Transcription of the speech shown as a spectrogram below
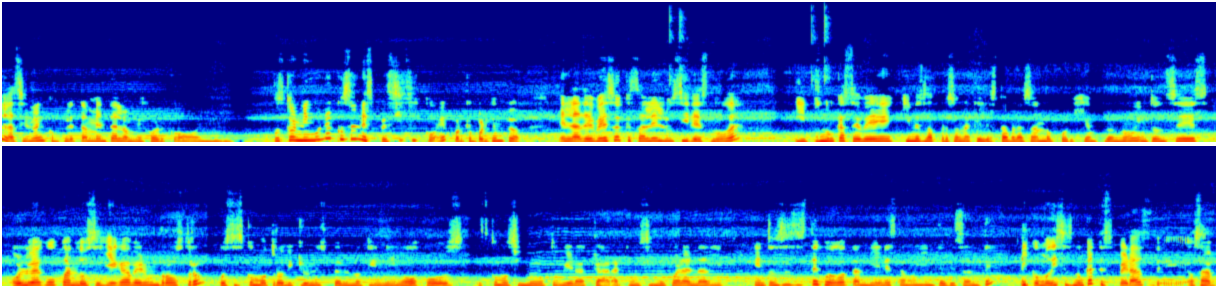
relacionan completamente a lo mejor con pues con ninguna cosa en específico, ¿eh? Porque, por ejemplo, en la de beso que sale Lucy desnuda y pues nunca se ve quién es la persona que le está abrazando, por ejemplo, ¿no? Entonces, o luego cuando se llega a ver un rostro, pues es como otro Diclunus, pero no tiene ojos, es como si no tuviera cara, como si no fuera nadie. Entonces este juego también está muy interesante. Y como dices, nunca te esperas de... O sea,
